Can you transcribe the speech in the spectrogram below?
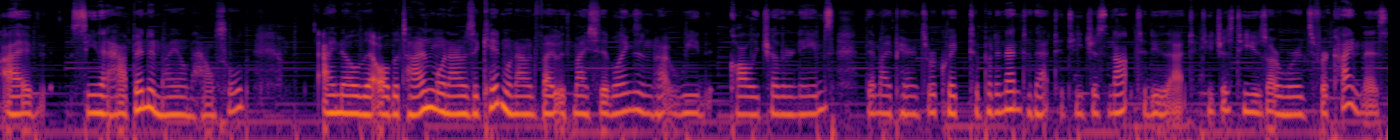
I've seen it happen in my own household. I know that all the time when I was a kid, when I would fight with my siblings and we'd call each other names, that my parents were quick to put an end to that, to teach us not to do that, to teach us to use our words for kindness.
